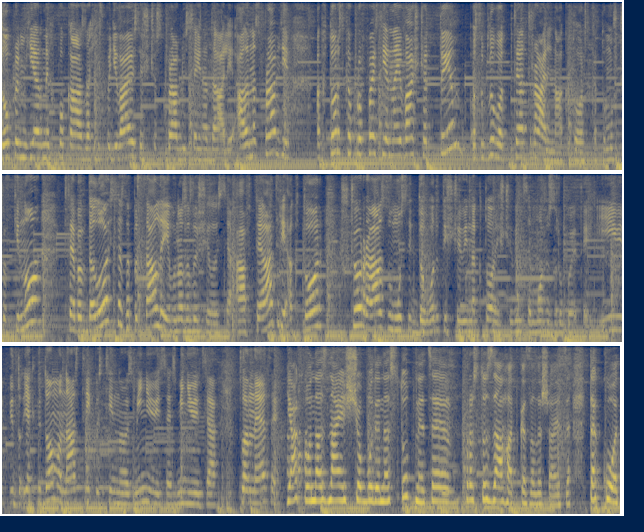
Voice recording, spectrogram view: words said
допрем'єрних показах і сподіваюся, що справлюся і надалі. Але насправді акторська професія найважча тим, особливо театральна акторська, тому що в кіно в тебе вдалося, записали і воно залишилося. А в театрі актор щоразу мусить доводити, що він актор і що він це може зробити. І як відомо, настрій постійно змінюється, змінюються планети. Як вона знає, що буде наступне, це просто загадка залишається. Так от,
